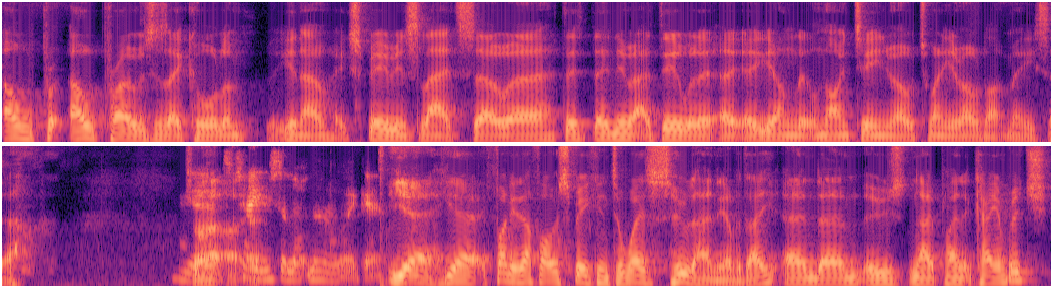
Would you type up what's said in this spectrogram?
old old pros as they call them, you know, experienced lads. So uh, they, they knew how to deal with a, a young little nineteen year old, twenty year old like me. So. Yeah, so, it's changed a lot now, I guess. Yeah, yeah. Funny enough, I was speaking to Wes Hoolahan the other day, and um, who's now playing at Cambridge.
